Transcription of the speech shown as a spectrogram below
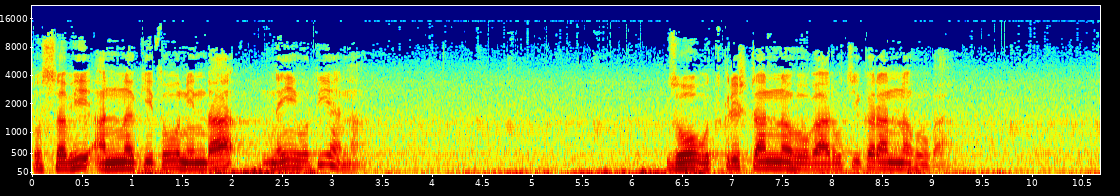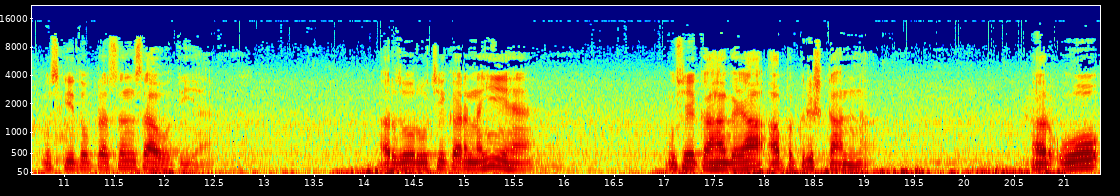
तो सभी अन्न की तो निंदा नहीं होती है ना? जो उत्कृष्ट अन्न होगा, रुचिकर अन्न होगा, उसकी तो प्रशंसा होती है। और जो रुचिकर नहीं है, उसे कहा गया अपकृष्ट अन्न। और वो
